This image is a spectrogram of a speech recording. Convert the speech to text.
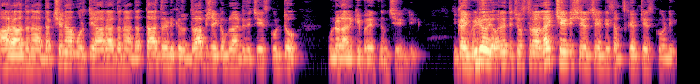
ఆరాధన దక్షిణామూర్తి ఆరాధన దత్తాత్రేయుడికి రుద్రాభిషేకం లాంటిది చేసుకుంటూ ఉండడానికి ప్రయత్నం చేయండి. ఇక ఈ వీడియో ఎవరైతే చూస్తున్నారో లైక్ చేయండి షేర్ చేయండి సబ్స్క్రైబ్ చేసుకోండి.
